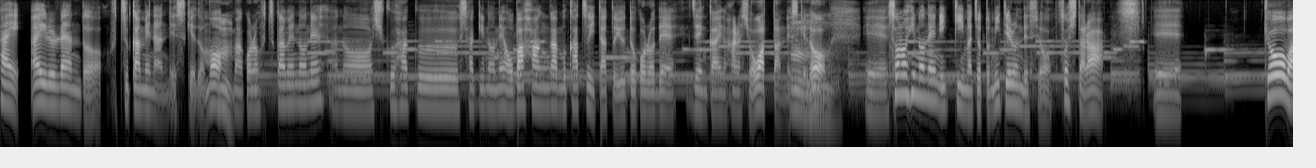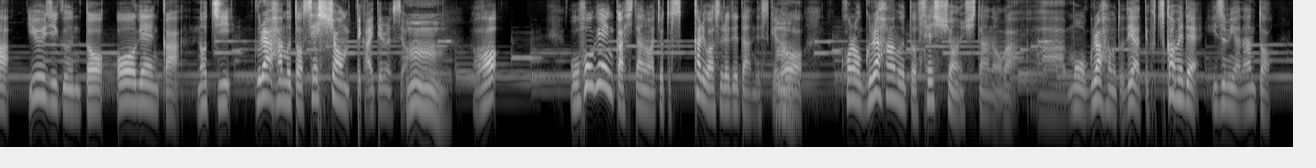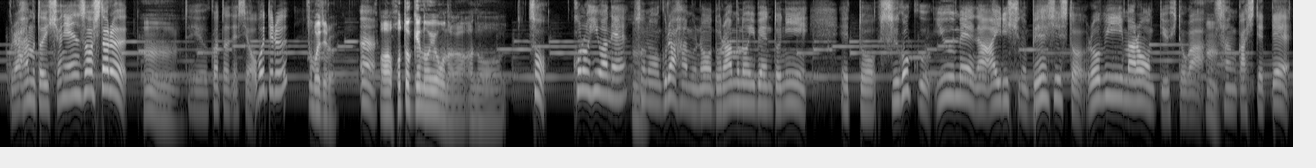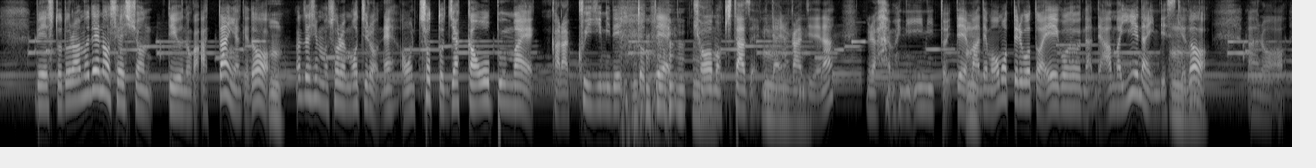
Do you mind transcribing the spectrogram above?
はいアイルランド2日目なんですけども、うん。まあこの2日目のね、あのー宿泊先のねおばはんがムカついたというところで前回の話終わったんですけど、うんえーその日のね日記今ちょっと見てるんですよ。そしたら、えー今日はユージ君と大喧嘩後グラハムとセッション」って書いてるんですよ。うんうん。あ大喧嘩したのはちょっとすっかり忘れてたんですけど、このグラハムとセッションしたのがあーもうグラハムと出会って2日目で泉はなんとグラハムと一緒に演奏しとる。うんうん。ということですよ。覚えてる？覚えてる。うん。あ仏のようなあのそう。この日はね、うん。そのグラハムのドラムのイベントにえっとすごく有名なアイリッシュのベーシストロビー・マローンっていう人がうん。参加してて、ベースとドラムでのセッションっていうのがあったんやけど、うん。私もそれもちろんねおちょっと若干オープン前から食い気味で言っとってうん。今日も来たぜみたいな感じでな、グラハムに言いに行っといて、うん。まあでも思ってることは英語なんであんま言えないんですけど、うん。あの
